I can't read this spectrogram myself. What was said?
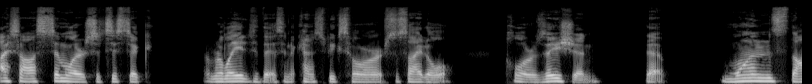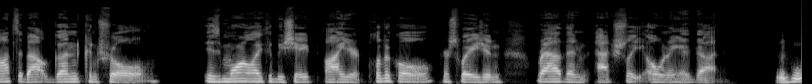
I saw a similar statistic related to this, and it kind of speaks to our societal polarization that one's thoughts about gun control is more likely to be shaped by your political persuasion rather than actually owning a gun, Mm-hmm.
